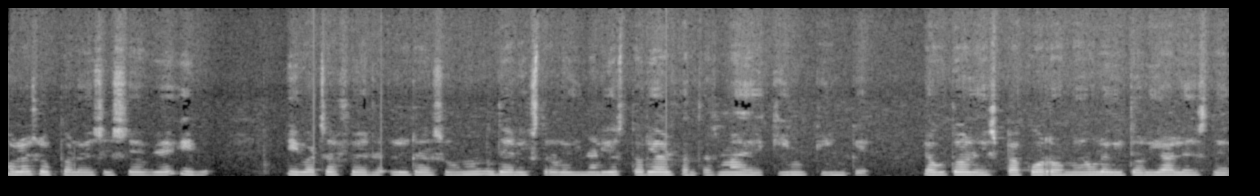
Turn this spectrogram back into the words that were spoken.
Hola, soc sisè B i, vaig a fer el resum de l'extraordinària història del fantasma de Quim Quinque. L'autor és Paco Romeu, l'editorial és de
